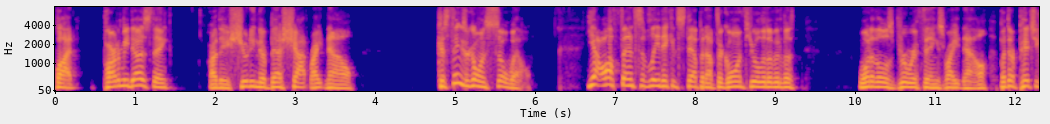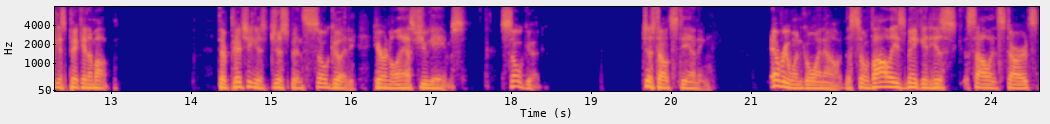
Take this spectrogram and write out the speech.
But part of me does think are they shooting their best shot right now? Because things are going so well. Yeah, offensively, they can step it up. They're going through a little bit of a one of those Brewer things right now, but their pitching is picking them up. Their pitching has just been so good here in the last few games. So good. Just outstanding. Everyone going out. The Civale's making his solid starts,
